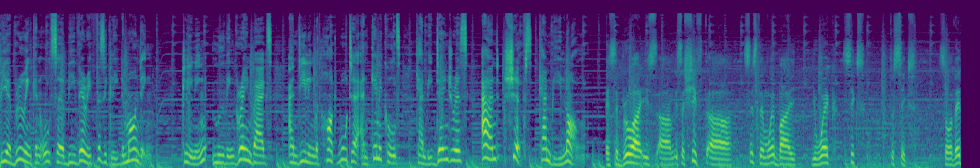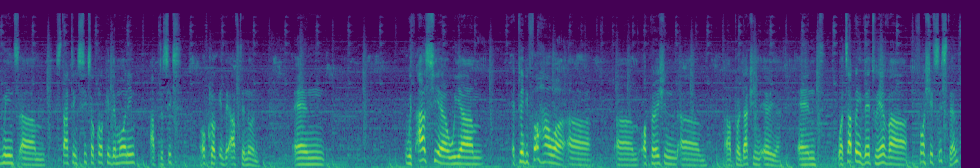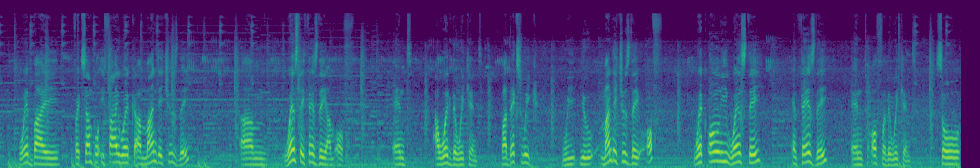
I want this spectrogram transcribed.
Beer brewing can also be very physically demanding. Cleaning, moving grain bags and dealing with hot water and chemicals can be dangerous and shifts can be long. As a brewer, is um, it's a shift uh, system whereby you work six to six. So that means um, starting six o'clock in the morning up to six o'clock in the afternoon. And with us here, we are um, a 24-hour uh, um, operation um, uh, production area. And what's happening that we have a four-shift system whereby, for example, if I work uh, Monday, Tuesday, um, Wednesday, Thursday, I'm off. And I work the weekend. But next week, we, you Monday, Tuesday off, work only Wednesday and Thursday, and off for the weekend. So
